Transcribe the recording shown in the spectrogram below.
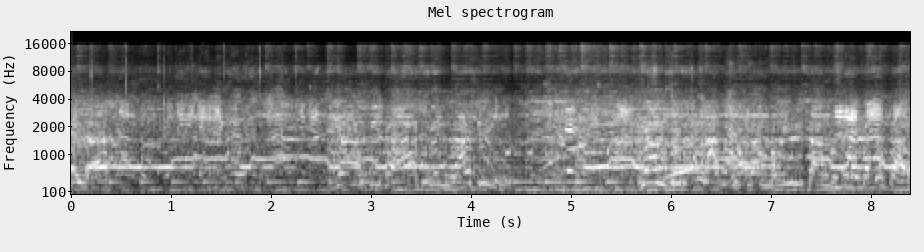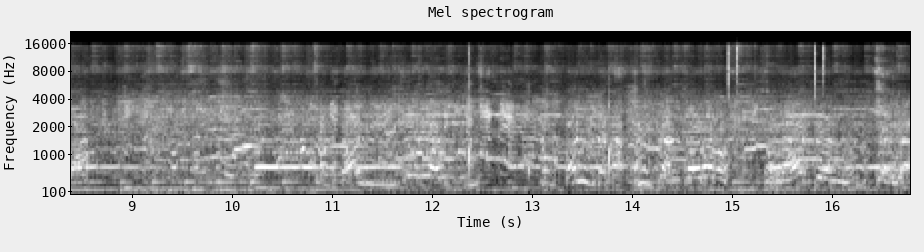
Wijaya yang tidak asing lagi yang sudah lama-lama melintang ke Lombok Utara kembali sore hari ini kembali kita saksikan seorang Raden Wijaya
